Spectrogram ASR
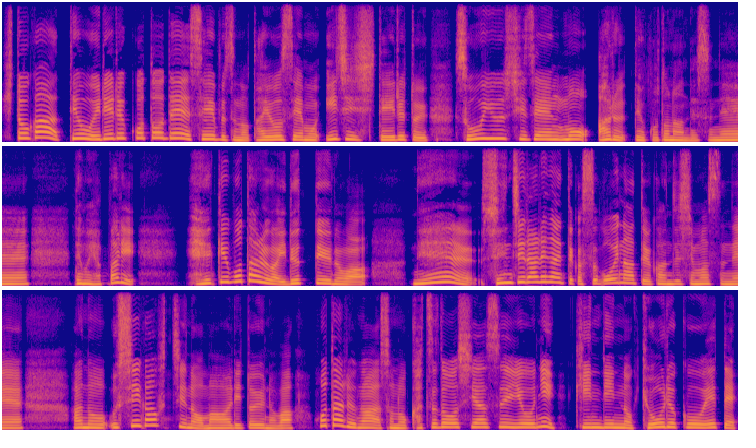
人が手を入れることで生物の多様性も維持しているというそういう自然もあるっていうことなんですね。でもやっぱり平家ボタルがいるっていうのはねえ信じられないっていうかすごいなっていう感じしますね。あの牛ヶ淵の周りというのはホタルがその活動しやすいように近隣の協力を得て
